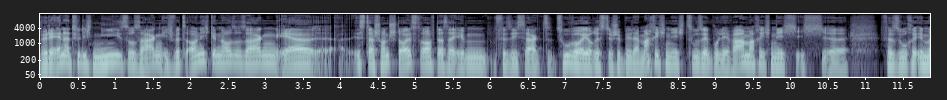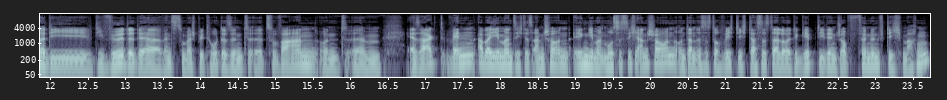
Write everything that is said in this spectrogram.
Würde er natürlich nie so sagen. Ich würde es auch nicht genauso sagen. Er äh, ist da schon stolz drauf, dass er eben für sich sagt, zu voyeuristische Bilder mache ich nicht, zu sehr Boulevard mache ich nicht. Ich äh, versuche immer die, die Würde der, wenn es zum Beispiel Tote sind, äh, zu wahren. Und ähm, er sagt, wenn aber jemand sich das anschauen, irgendjemand muss es sich anschauen und dann ist es doch wichtig, dass es da Leute gibt, die den Job vernünftig machen.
